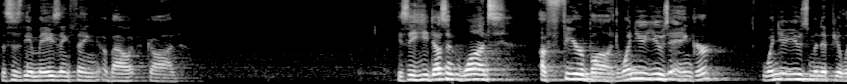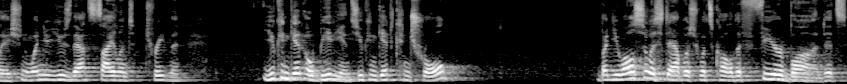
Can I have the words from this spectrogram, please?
This is the amazing thing about God. You see, He doesn't want a fear bond. When you use anger, when you use manipulation, when you use that silent treatment, you can get obedience, you can get control, but you also establish what's called a fear bond. It's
